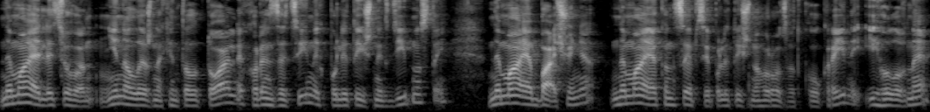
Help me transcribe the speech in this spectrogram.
не має для цього ні належних інтелектуальних, організаційних, політичних здібностей, немає бачення, немає концепції політичного розвитку України, і головне,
